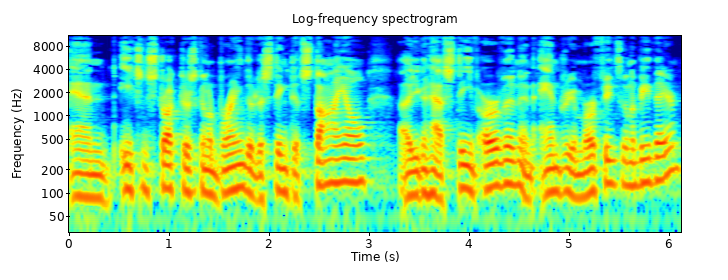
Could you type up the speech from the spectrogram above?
and each instructor is going to bring their distinctive style. Uh, you're going to have Steve Irvin and Andrea Murphy is going to be there.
